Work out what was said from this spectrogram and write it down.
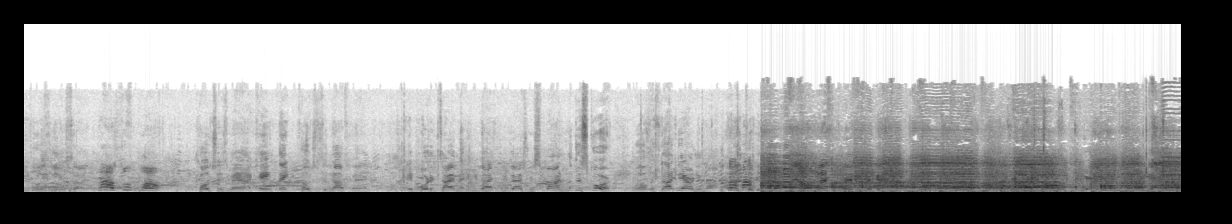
You believe in yourself. Love football! Coaches, man, I can't thank coaches enough, man Important poured time and you guys, you guys respond. Look at the score. Well, it's not there anymore.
